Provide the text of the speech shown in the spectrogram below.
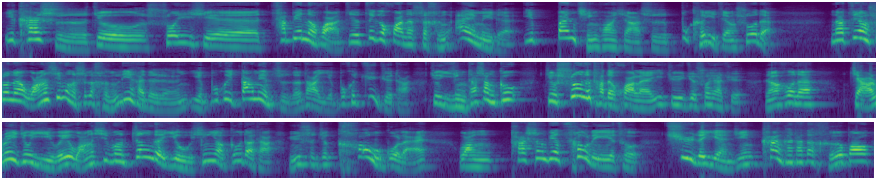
一开始就说一些擦边的话，就这个话呢是很暧昧的，一般情况下是不可以这样说的。那这样说呢，王熙凤是个很厉害的人，也不会当面指责他，也不会拒绝他，就引他上钩，就顺着他的话来一句一句说下去。然后呢，贾瑞就以为王熙凤真的有心要勾搭他，于是就靠过来往他身边凑了一凑。去着眼睛看看他的荷包，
